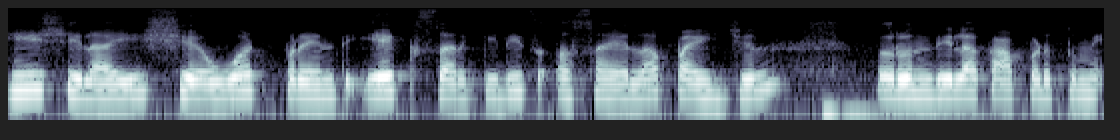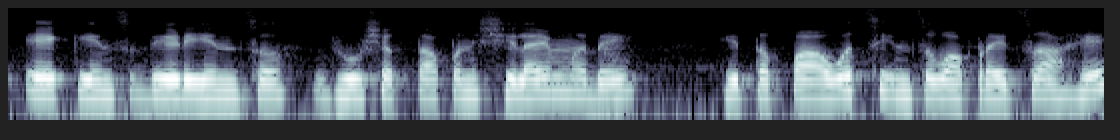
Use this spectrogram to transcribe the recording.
ही शिलाई शेवटपर्यंत एकसारखीच असायला पाहिजे रुंदीला कापड तुम्ही एक इंच दीड इंच घेऊ शकता पण शिलाईमध्ये हे पावच इंच वापरायचं आहे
